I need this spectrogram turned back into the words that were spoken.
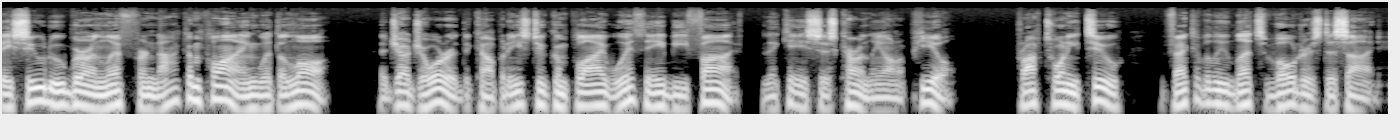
they sued Uber and Lyft for not complying with the law. A judge ordered the companies to comply with AB 5. The case is currently on appeal. Prop 22 effectively lets voters decide.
